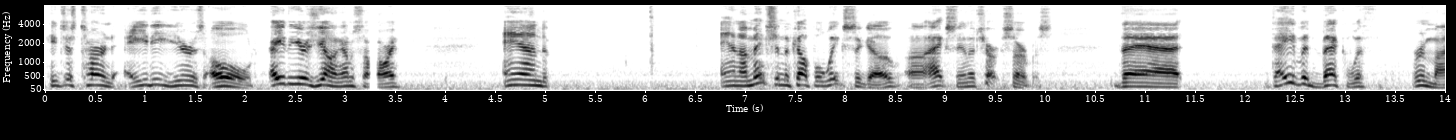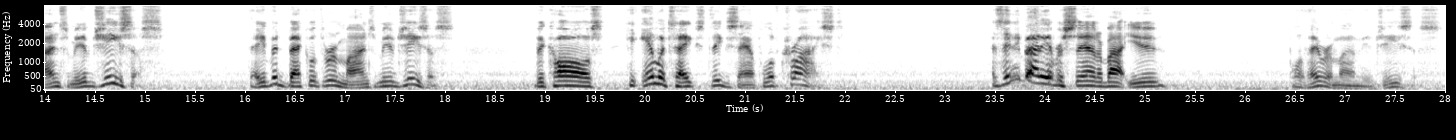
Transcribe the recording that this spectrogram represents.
He just turned 80 years old. 80 years young, I'm sorry. And and I mentioned a couple weeks ago, uh, actually in a church service, that David Beckwith reminds me of Jesus. David Beckwith reminds me of Jesus because he imitates the example of Christ. Has anybody ever said about you, well, they remind me of Jesus?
